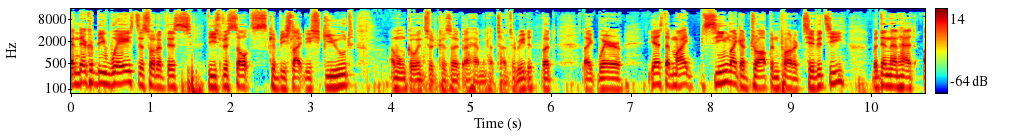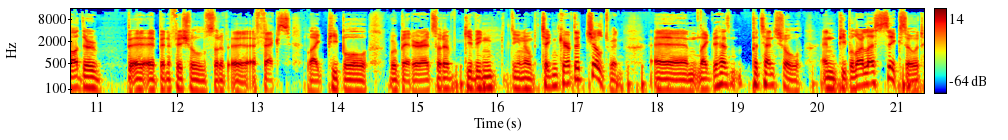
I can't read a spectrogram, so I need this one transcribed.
and there could be ways to sort of this. These results can be slightly skewed. I won't go into it because I, I haven't had time to read it. But like where, yes, that might seem like a drop in productivity, but then that had other be- uh, beneficial sort of uh, effects, like people were better at sort of giving, you know, taking care of their children. Um, like it has potential, and people are less sick, so it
